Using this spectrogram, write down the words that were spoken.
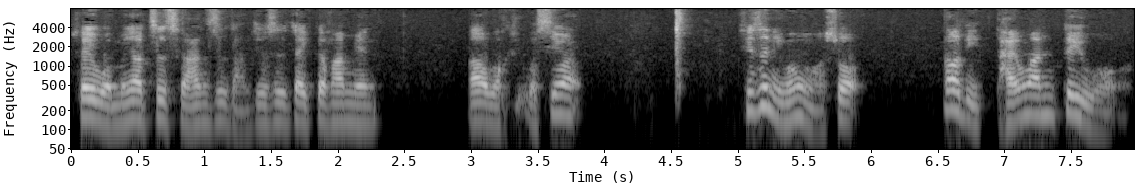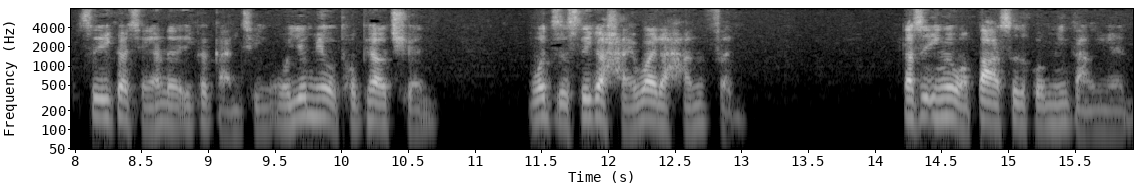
所以我们要支持韩市长，就是在各方面。啊，我我希望，其实你问我说，到底台湾对我是一个怎样的一个感情？我又没有投票权，我只是一个海外的韩粉。但是因为我爸是国民党员，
